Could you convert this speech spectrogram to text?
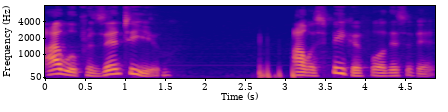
I will present to you our speaker for this event,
